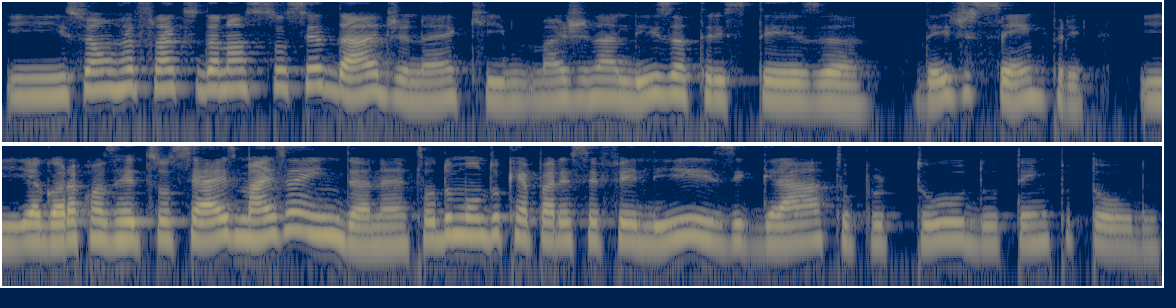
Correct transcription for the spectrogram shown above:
E isso é um reflexo da nossa sociedade, né? Que marginaliza a tristeza desde sempre. E agora com as redes sociais, mais ainda, né? Todo mundo quer parecer feliz e grato por tudo o tempo todo.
